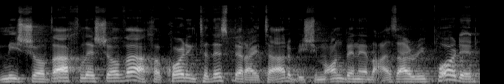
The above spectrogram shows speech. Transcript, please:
mishovach leshovach. According to this Beraita, Rabbi Shimon reported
